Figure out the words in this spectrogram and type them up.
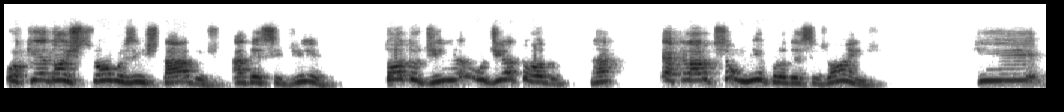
Porque nós somos instados a decidir todo dia, o dia todo. Né? É claro que são micro decisões que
